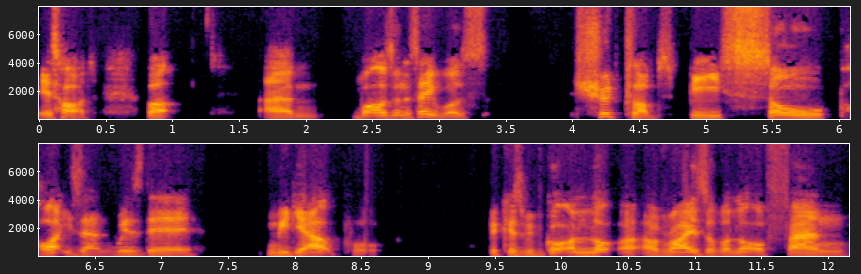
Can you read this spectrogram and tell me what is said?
It's hard, but um, what I was going to say was, should clubs be so partisan with their media output? Because we've got a lot, a rise of a lot of fan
